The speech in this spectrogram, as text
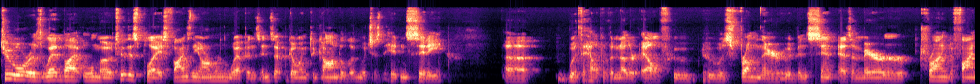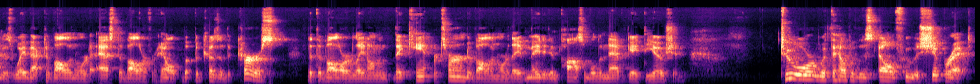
Tuor is led by Ulmo to this place, finds the armor and the weapons, ends up going to Gondolin, which is the hidden city, uh, with the help of another elf who who was from there, who had been sent as a mariner trying to find his way back to Valinor to ask the Valar for help, but because of the curse that the Valar laid on them, they can't return to Valinor. They've made it impossible to navigate the ocean. Tuor, with the help of this elf who was shipwrecked,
